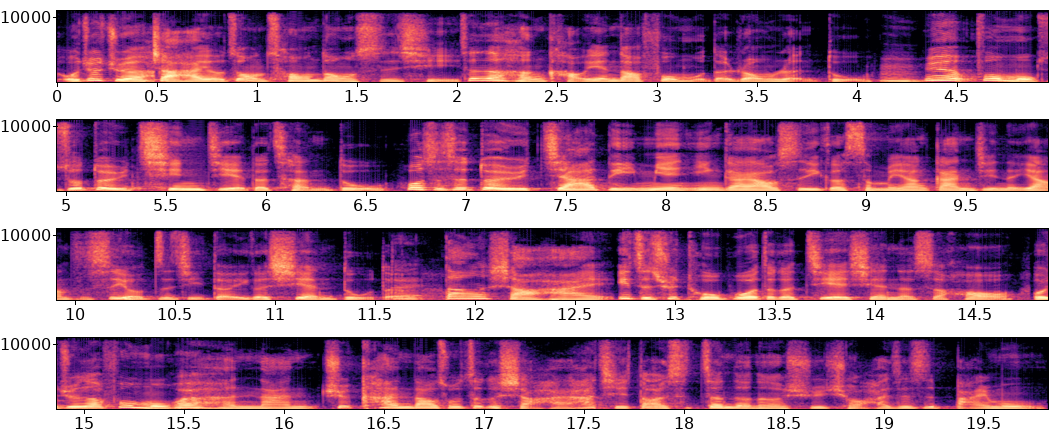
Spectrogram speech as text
我就觉得小孩有这种冲动时期，真的很考验到父母的容忍度。嗯，因为父母比如说对于清洁的程度，或者是对于家里面应该要是一个什么样干净的样子，是有自己的一个限度的。对，当小孩一直去突破这个界限的时候，我觉得父母会很难去看到说这个小孩他其实到底是真的那个需求，还是是白目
